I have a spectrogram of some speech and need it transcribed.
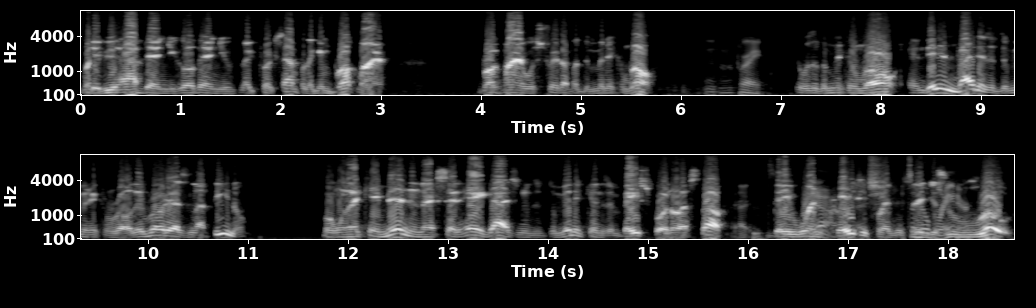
But if you have then you go there and you like for example, like in Brockmire, Brockmire was straight up a Dominican role. Mm-hmm. Right. It was a Dominican role, and they didn't write it as a Dominican role. They wrote it as Latino. But when I came in and I said, "Hey guys, you know the Dominicans and baseball and all that stuff," uh, they went yeah, crazy for it. So they just wrote.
